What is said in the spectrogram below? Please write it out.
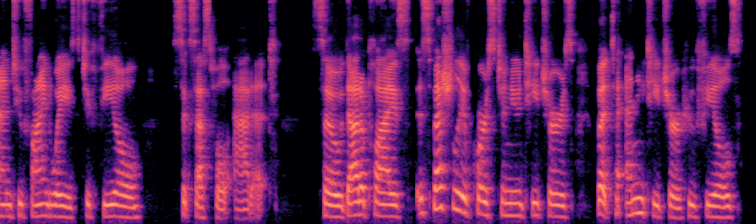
and to find ways to feel successful at it. So, that applies especially, of course, to new teachers, but to any teacher who feels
